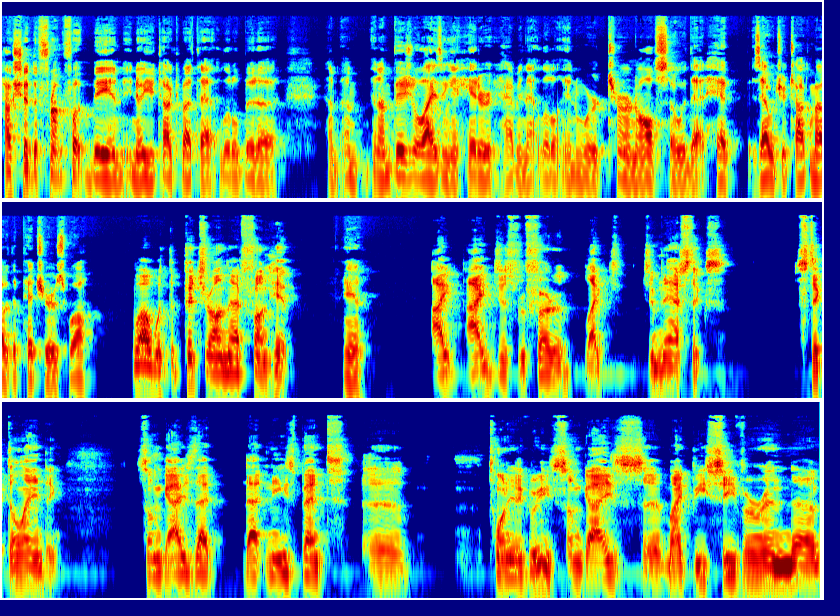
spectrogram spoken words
how should the front foot be? And you know, you talked about that little bit of, I'm, and I'm visualizing a hitter having that little inward turn also with that hip. Is that what you're talking about with the pitcher as well? Well, with the pitcher on that front hip, yeah, I I just refer to like gymnastics stick the landing. Some guys that that knee's bent uh, 20 degrees. Some guys uh, might be Seaver and uh,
